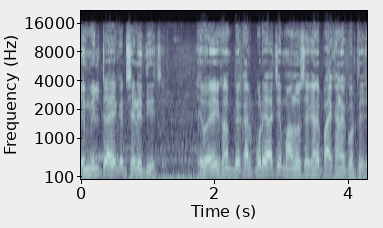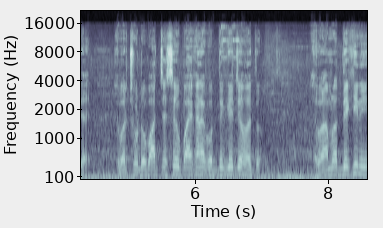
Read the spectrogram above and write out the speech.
এই মিলটা একে ছেড়ে দিয়েছে। এবার এখানে বেকার পড়ে আছে, মানুষ এখানে পায়খানা করতে যায়। এবার ছোট বাচ্চা সেও পায়খানা করতে গিয়েছে হয়তো। এবার আমরা দেখিনি,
